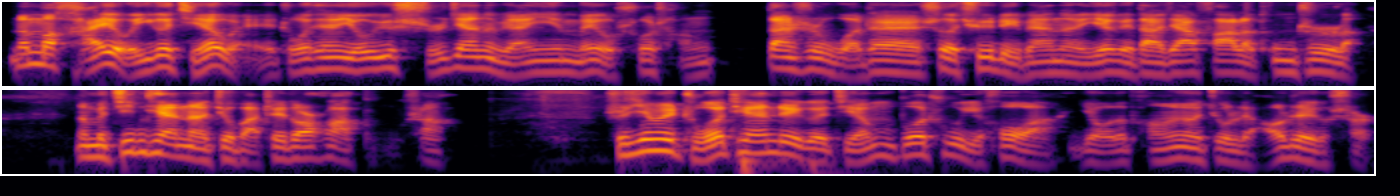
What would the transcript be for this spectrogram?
那么还有一个结尾，昨天由于时间的原因没有说成，但是我在社区里边呢也给大家发了通知了。那么今天呢就把这段话补上。是因为昨天这个节目播出以后啊，有的朋友就聊这个事儿，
